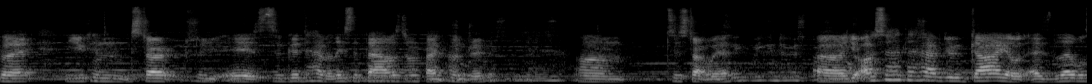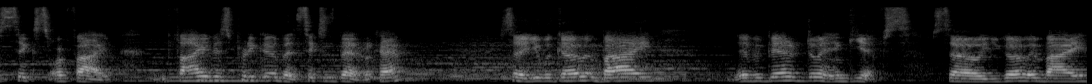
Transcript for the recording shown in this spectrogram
but you can start. It's good to have at least a thousand or five hundred. Um, to start with. Uh, you also have to have your guile as level 6 or 5. 5 is pretty good, but 6 is better, okay? So you would go and buy, it would be better to do it in gifts. So you go and buy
